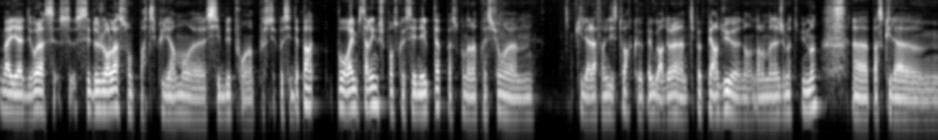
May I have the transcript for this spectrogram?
Bah, y a des, voilà, ces deux joueurs-là sont particulièrement euh, ciblés pour un possible départ. Pour Raheem Sterling, je pense que c'est inéluctable parce qu'on a l'impression euh, qu'il est à la fin de l'histoire que Pep Guardiola l'a un petit peu perdu euh, dans, le management humain euh, parce qu'il a euh,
